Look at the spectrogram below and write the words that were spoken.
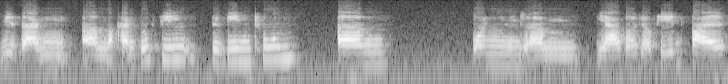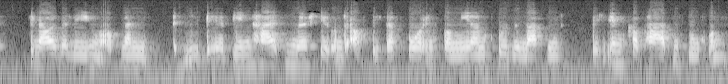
Wir sagen, ähm, man kann so viel für Bienen tun ähm, und ähm, ja, sollte auf jeden Fall genau überlegen, ob man äh, Bienen halten möchte und auch sich davor informieren, Kurse machen, sich Imkerpaten suchen.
